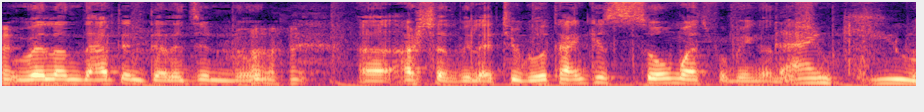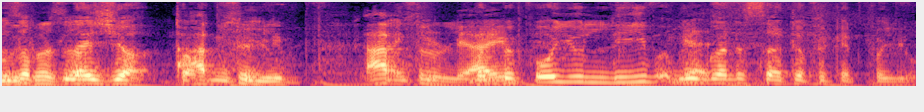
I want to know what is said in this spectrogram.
well, on that intelligent note, uh, Arshad, we let you go. Thank you so much for being on the show. Thank you. It was It a was a- pleasure talking absolutely- to you. Thank you. absolutely. But I- before you leave, we've got a certificate for you.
